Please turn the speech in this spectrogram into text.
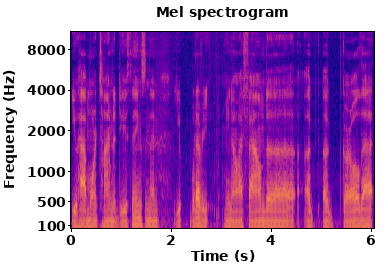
you have more time to do things. And then you, whatever, you, know, I found a, a, a girl that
